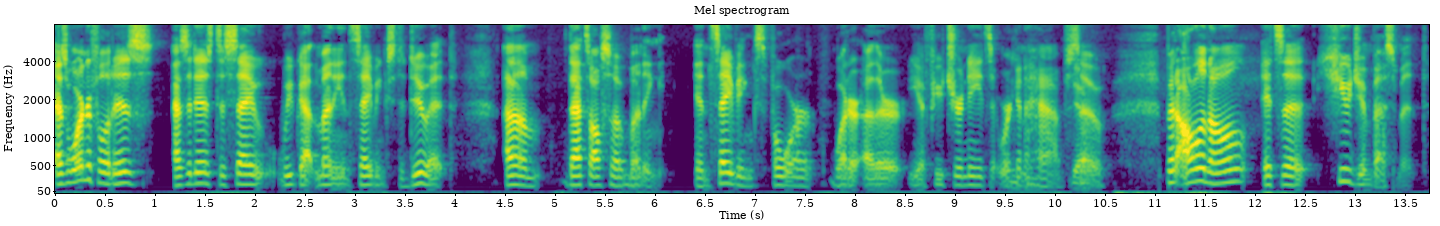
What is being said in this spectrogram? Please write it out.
as wonderful it is as it is to say we've got money and savings to do it, um, that's also money in savings for what are other you know future needs that we're going to have. So, but all in all, it's a huge investment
